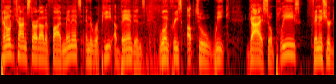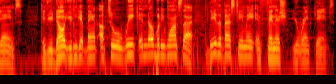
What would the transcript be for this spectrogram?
Penalty times start out at 5 minutes, and the repeat abandons will increase up to a week. Guys, so please finish your games. If you don't, you can get banned up to a week, and nobody wants that. Be the best teammate and finish your ranked games.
